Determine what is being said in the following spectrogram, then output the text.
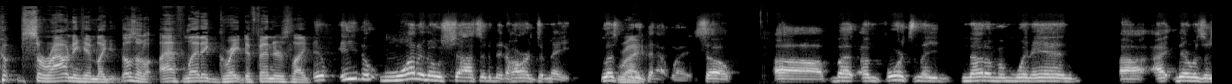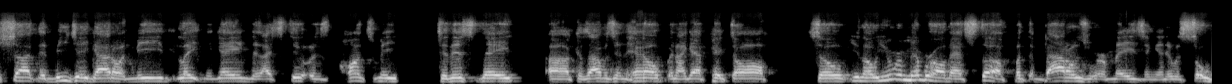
surrounding him. Like those are athletic, great defenders. Like If either one of those shots would have been hard to make. Let's Right. put it that way. So, uh, but unfortunately, none of them went in. Uh, I, there was a shot that BJ got on me late in the game that I still is, haunts me to this day because I was in help and I got picked off. So you know, you remember all that stuff, but the battles were amazing and it was so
